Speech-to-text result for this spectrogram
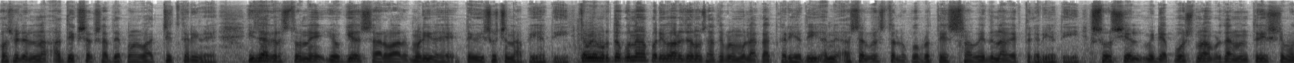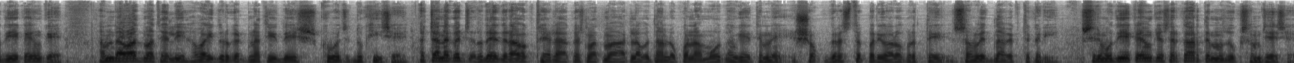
હોસ્પિટલના અધિક્ષક સાથે પણ વાતચીત કરીને ઇજાગ્રસ્તોને યોગ્ય સારવાર મળી રહે તેવી સૂચના આપી હતી. તેમણે મૃતકોના પરિવારજનો સાથે પણ મુલાકાત કરી હતી અને અસરગ્રસ્ત લોકો પ્રત્યે સંવેદના વ્યક્ત કરી હતી. સોશિયલ મીડિયા પોસ્ટમાં પ્રધાનમંત્રી શ્રી મોદીએ કહ્યું કે, અમદાવાદમાં થયેલી હવાઈ દુર્ઘટનાથી દેશ ખૂબ જ દુઃખી છે. અચાનક જ હૃદય દ્રાવક થયેલા અકસ્માતમાં આટલા બધા લોકોના મોત અંગે તેમણે શોકગ્રસ્ત પરિવારો પ્રત્યે સંવેદના વ્યક્ત કરી. શ્રી મોદીએ કહ્યું કે સરકાર તેમનું દુઃખ સમજે છે.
